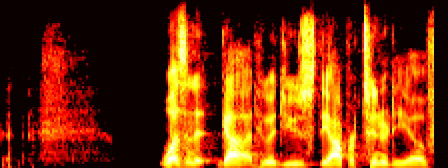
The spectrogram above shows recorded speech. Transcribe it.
Wasn't it God who had used the opportunity of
